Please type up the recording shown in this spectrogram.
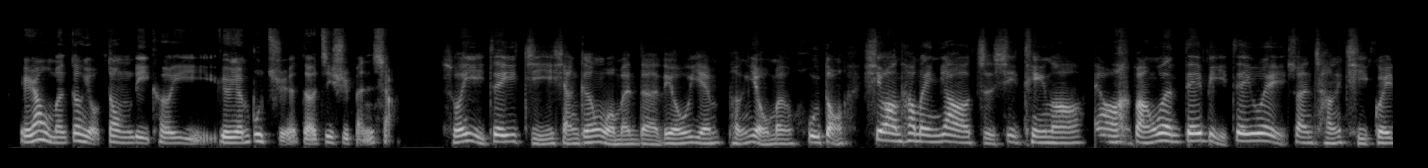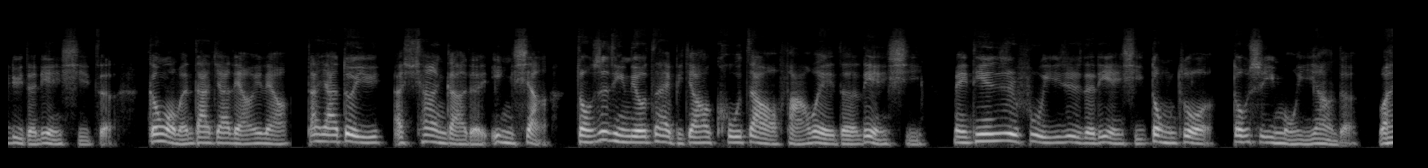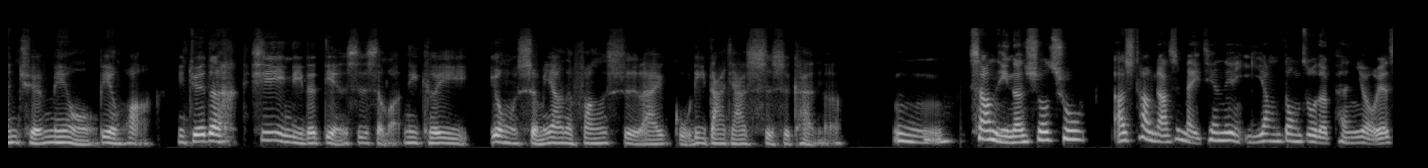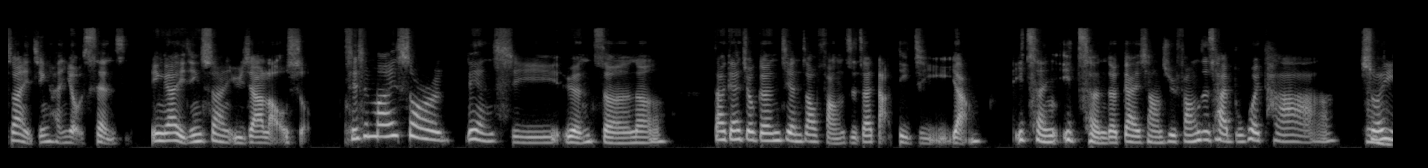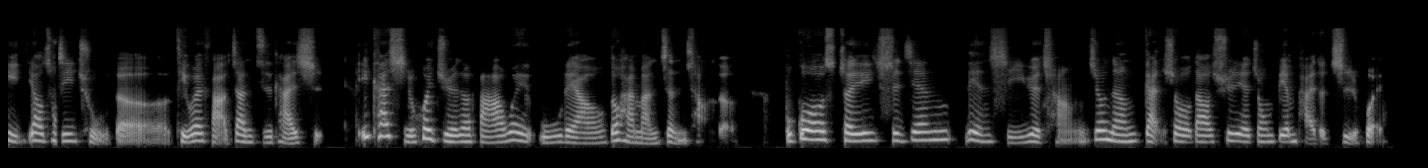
也让我们更有动力，可以源源不绝的继续分享。所以这一集想跟我们的留言朋友们互动，希望他们要仔细听哦。要 访问 Debbie 这一位算长期规律的练习者，跟我们大家聊一聊，大家对于 Ashtanga 的印象总是停留在比较枯燥乏味的练习，每天日复一日的练习，动作都是一模一样的，完全没有变化。你觉得 吸引你的点是什么？你可以。用什么样的方式来鼓励大家试试看呢？嗯，像你能说出 Ashtanga 是每天练一样动作的朋友，也算已经很有 sense，应该已经算瑜伽老手。其实 Mysore 练习原则呢，大概就跟建造房子在打地基一样，一层一层的盖上去，房子才不会塌啊。所以要从基础的体位法站姿开始。一开始会觉得乏味无聊，都还蛮正常的。不过随时间练习越长，就能感受到序列中编排的智慧。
